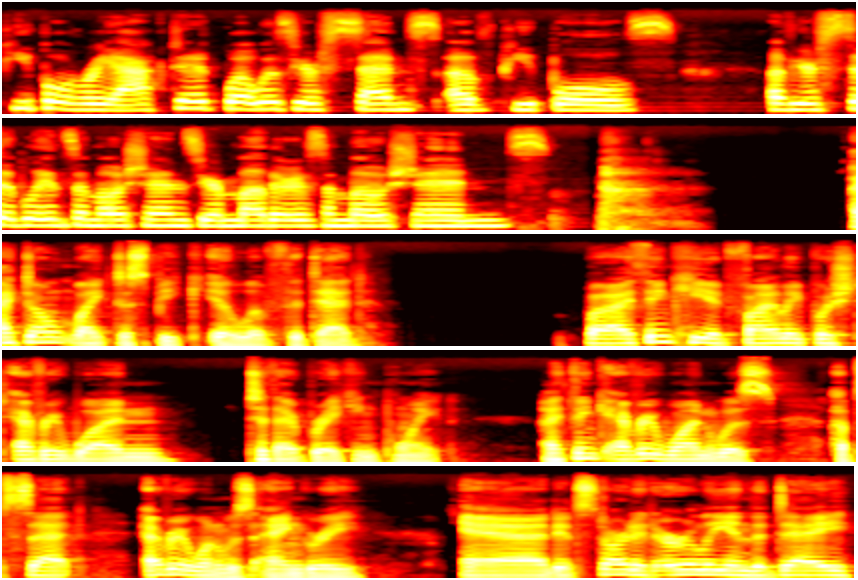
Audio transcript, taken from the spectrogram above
people reacted? What was your sense of people's of your siblings' emotions, your mother's emotions? I don't like to speak ill of the dead, but I think he had finally pushed everyone to their breaking point. I think everyone was upset, everyone was angry, and it started early in the day.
